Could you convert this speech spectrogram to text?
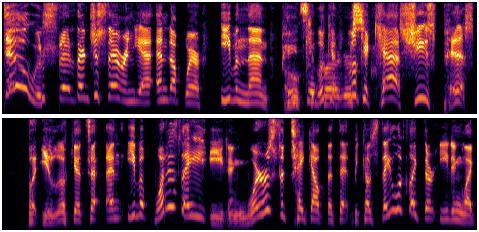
Dews. They're, they're just there, and yeah, end up where even then, Pizza, look at burgers. look at Cass. She's pissed. But you look at and even what are they eating? Where's the takeout that that because they look like they're eating like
